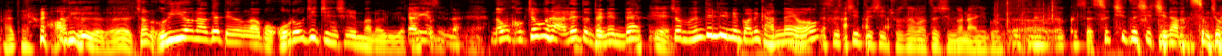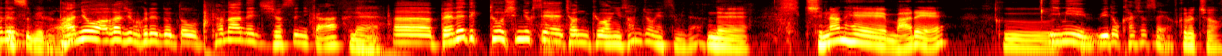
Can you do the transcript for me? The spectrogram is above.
맞아요. 아니, 예, 예. 저는 의연하게 대응하고 오로지 진실만을 위해. 알겠습니다. 예. 너무 걱정은 안 해도 되는데 예. 좀 흔들리는 거는 같네요. 음, 스치듯이 조사받으신 건 아니고. 어, 글쎄, 스치듯이 지나갔으면 좋겠습니다. 다녀와가지고 그래도 또 편안해지셨으니까. 네. 어, 베네딕토 16세 전 교황이 선정했습니다. 네. 지난해 말에 그 이미 위독하셨어요. 그렇죠.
